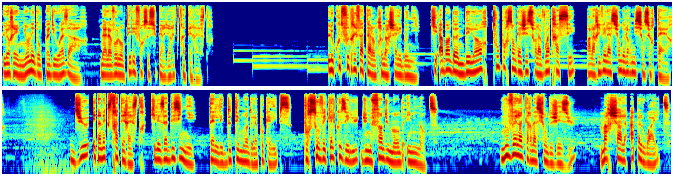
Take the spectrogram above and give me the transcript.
Leur réunion n'est donc pas due au hasard, mais à la volonté des forces supérieures extraterrestres. Le coup de foudre est fatal entre Marshall et Bonnie, qui abandonnent dès lors tout pour s'engager sur la voie tracée par la révélation de leur mission sur Terre. Dieu est un extraterrestre qui les a désignés, tels les deux témoins de l'Apocalypse, pour sauver quelques élus d'une fin du monde imminente. Nouvelle incarnation de Jésus, Marshall Applewhite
